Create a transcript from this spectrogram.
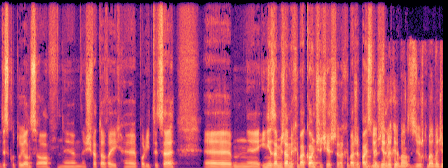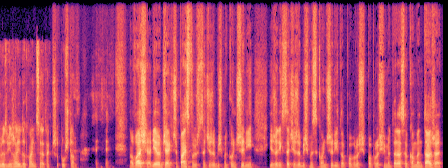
dyskutując o światowej e, polityce. I nie zamierzamy chyba kończyć jeszcze, no chyba, że Państwo. Będziemy jeszcze... chyba, już chyba będziemy zmierzali do końca, tak przypuszczam. No właśnie, nie wiem, czy, jak, czy Państwo już chcecie, żebyśmy kończyli. Jeżeli chcecie, żebyśmy skończyli, to poprosi, poprosimy teraz o komentarze,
